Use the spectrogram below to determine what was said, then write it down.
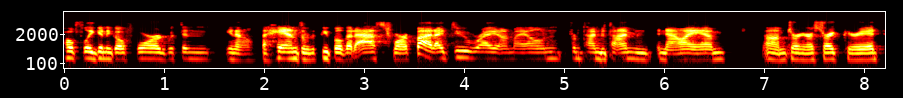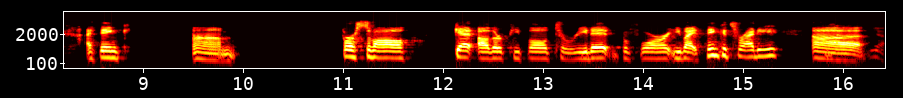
hopefully going to go forward within you know the hands of the people that asked for it. But i do write on my own from time to time and now i am um, during our strike period. I think um, first of all, get other people to read it before you might think it's ready. Uh, yeah.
